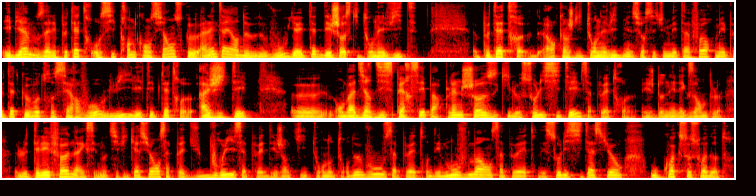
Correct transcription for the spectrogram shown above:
eh bien vous allez peut-être aussi prendre conscience qu'à l'intérieur de, vous, il y avait peut-être des choses qui tournaient vite. Peut-être, alors quand je dis tourner vite, bien sûr c'est une métaphore, mais peut-être que votre cerveau, lui, il était peut-être agité, euh, on va dire dispersé par plein de choses qui le sollicitaient. Ça peut être, et je donnais l'exemple, le téléphone avec ses notifications, ça peut être du bruit, ça peut être des gens qui tournent autour de vous, ça peut être des mouvements, ça peut être des sollicitations ou quoi que ce soit d'autre.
